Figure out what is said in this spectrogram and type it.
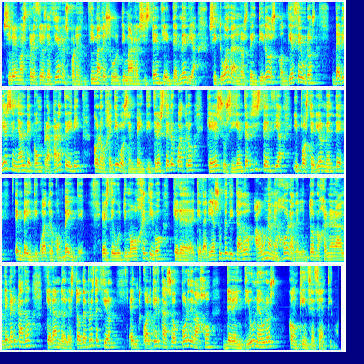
si vemos precios de cierres por encima de su última resistencia intermedia situada en los 22,10 euros, daría señal de compra para trading con objetivos en 23,04, que es su siguiente resistencia, y posteriormente en 24,20. Este último objetivo quedaría supeditado a una mejora del entorno general de mercado, quedando el stop de protección en cualquier caso por debajo de 21 euros con 15 céntimos.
